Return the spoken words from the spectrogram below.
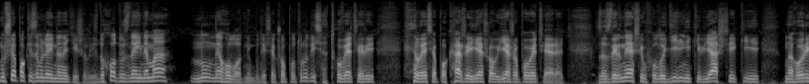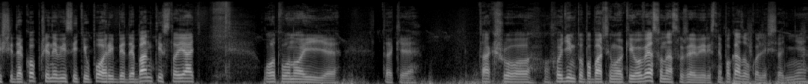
Ну, ще поки землею не натішились. Доходу з неї нема, ну не голодний будеш. Якщо потрудишся, то ввечері Леся покаже, є що, є що повечерять. Зазирнеш і в холодильник, і в ящик, і на горищі, де копчене висить, і в погрібі, де банки стоять. От воно і є таке. Так що ходім, то побачимо, який овес у нас вже виріс. Не показував колись сьогодні, ні?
